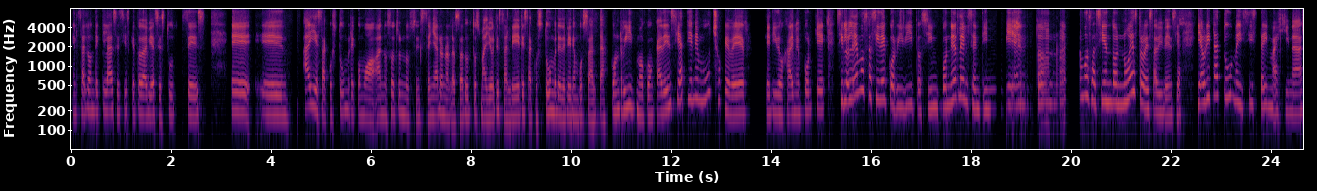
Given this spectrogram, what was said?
el salón de clases, si es que todavía se estudia. Eh, eh, hay esa costumbre, como a nosotros nos enseñaron a los adultos mayores a leer, esa costumbre de leer en voz alta, con ritmo, con cadencia, tiene mucho que ver, querido Jaime, porque si lo leemos así de corridito, sin ponerle el sentimiento, no estamos haciendo nuestro esa vivencia. Y ahorita tú me hiciste imaginar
